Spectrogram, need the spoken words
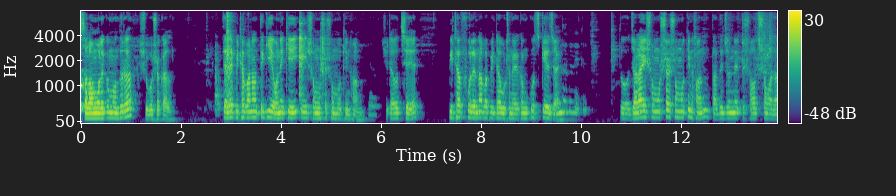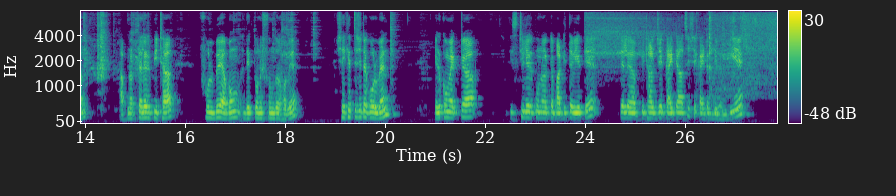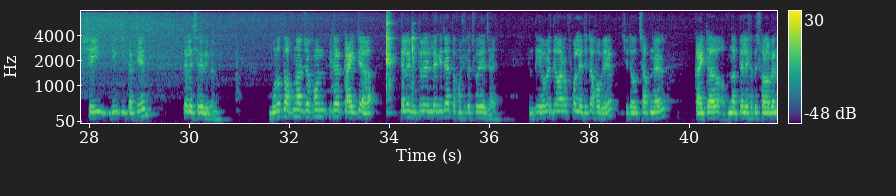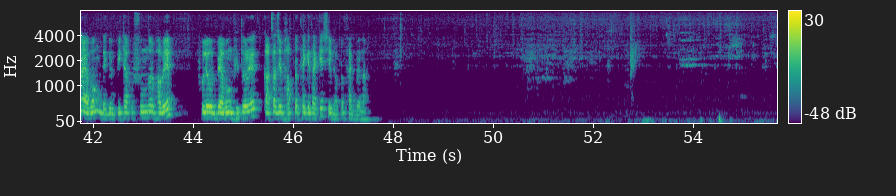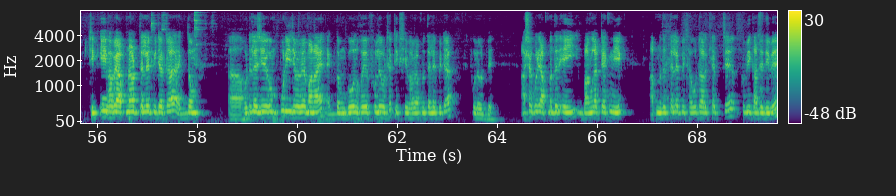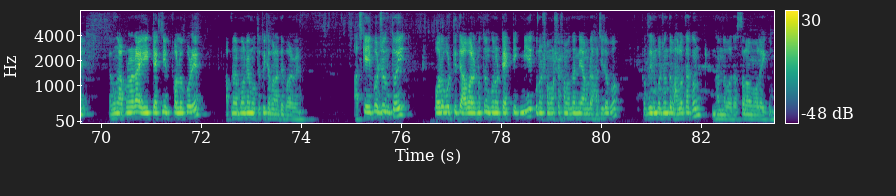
আসসালামু আলাইকুম বন্ধুরা শুভ সকাল। তেলে পিঠা বানাতে গিয়ে অনেকেই এই সমস্যার সম্মুখীন হন। সেটা হচ্ছে পিঠা ফুলে না বা পিঠা ওঠে না এরকম কুচকে যায়। তো যারা এই সমস্যার সম্মুখীন হন তাদের জন্য একটা সহজ সমাধান। আপনার তেলের পিঠা ফুলবে এবং দেখতে অনেক সুন্দর হবে। সেই ক্ষেত্রে যেটা করবেন এরকম একটা স্টিলের কোনো একটা বাটিতে ইয়েতে তেলে পিঠার যে কাইটা আছে সেই কাইটা দিবেন। দিয়ে সেই ইটাকে তেলে ছেড়ে দিবেন। মূলত আপনার যখন পিঠার কাইটা তেলের ভিতরে লেগে যায়, তখন সেটা ছড়িয়ে যায়। কিন্তু এভাবে দেওয়ার ফলে যেটা হবে, সেটা হচ্ছে আপনার কাইটা আপনার তেলের সাথে ছড়াবে না এবং দেখবেন পিঠা খুব সুন্দরভাবে ফুলে উঠবে এবং ভিতরে কাঁচা যে ভাবটা থেকে থাকে, সেই ভাবটা থাকবে না। ঠিক এইভাবে আপনার তেলের পিঠাটা একদম হোটেলে যেরকম পুরি যেভাবে বানায়, একদম গোল হয়ে ফুলে ওঠে, ঠিক সেইভাবে আপনার তেলের পিঠা ফুলে উঠবে। আশা করি আপনাদের এই বাংলা টেকনিক আপনাদের তেলের পিঠা ওঠার ক্ষেত্রে খুবই কাজে দিবে এবং আপনারা এই টেকনিক ফলো করে আপনার মনের মতো পিঠা বানাতে পারবেন। আজকে এই পর্যন্তই। পরবর্তীতে আবার নতুন কোনো টেকনিক নিয়ে, কোনো সমস্যা সমাধান নিয়ে আমরা হাজির হব। ততদিন পর্যন্ত ভালো থাকুন। ধন্যবাদ। আসসালামু আলাইকুম।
